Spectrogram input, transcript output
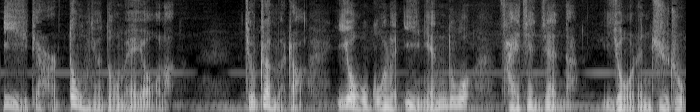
一点动静都没有了。就这么着，又过了一年多，才渐渐的有人居住。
